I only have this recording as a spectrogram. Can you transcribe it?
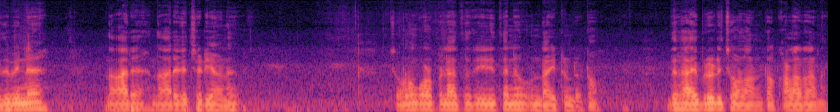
ഇത് പിന്നെ നാര നാരക ചെടിയാണ്. ചോളം കുഴപ്പമില്ലാത്ത രീതിയിൽ തന്നെ ഉണ്ടായിട്ടുണ്ട് കേട്ടോ ഇത് ഹൈബ്രിഡ് ചോളമാണ് കേട്ടോ കളറാണ്.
